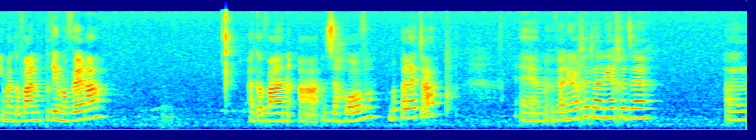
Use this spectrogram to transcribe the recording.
עם הגוון פרימוורה, הגוון הזהוב בפלטה, אה, ואני הולכת להניח את זה על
